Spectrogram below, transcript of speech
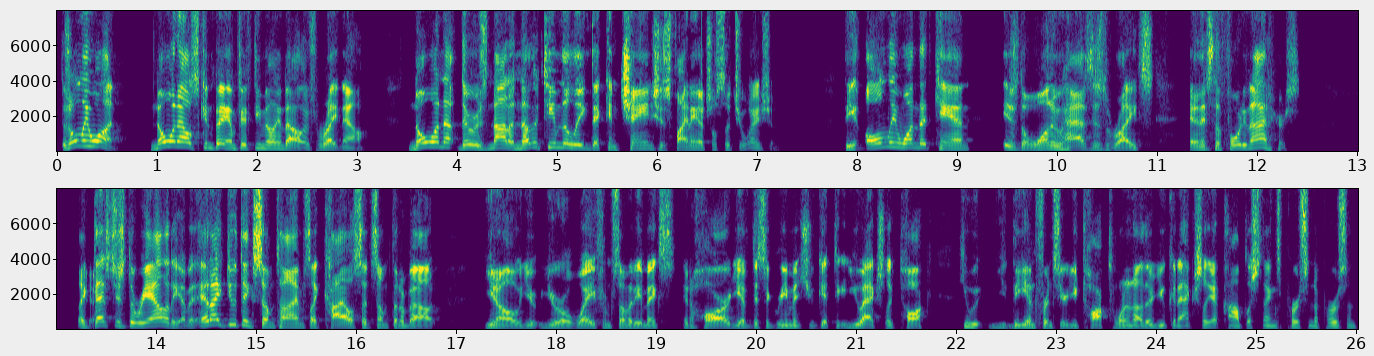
There's only one. No one else can pay him 50 million dollars right now. No one, there is not another team in the league that can change his financial situation. The only one that can is the one who has his rights, and it's the 49ers. Like, Yeah. that's just the reality of it. And I do think sometimes, like Kyle said something about, you know, you're, you're away from somebody, it makes it hard. You have disagreements. You get to, you actually talk. He, the inference here, you talk to one another, you can actually accomplish things person to person.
